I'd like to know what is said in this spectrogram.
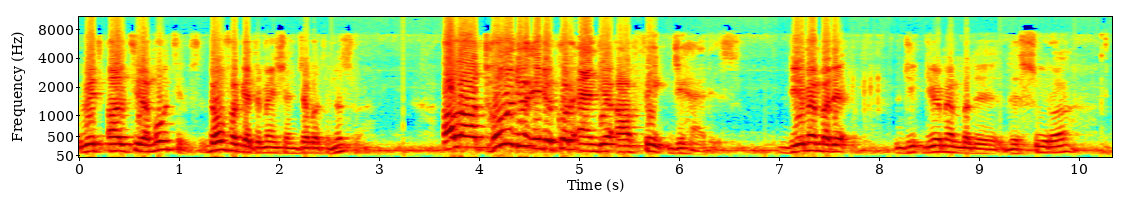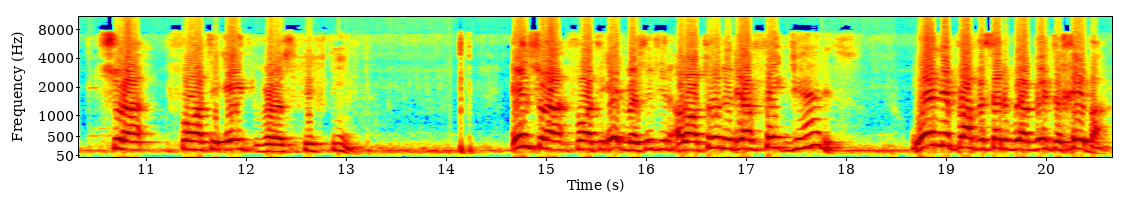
with ulterior motives. Don't forget to mention Jabhat al nusra Allah told you in the Quran there are fake jihadists. Do you remember the do you remember the, the surah? Surah 48 verse 15. In Surah 48 verse 15, Allah told you there are fake jihadists. When the Prophet said we are going to Khaybar,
